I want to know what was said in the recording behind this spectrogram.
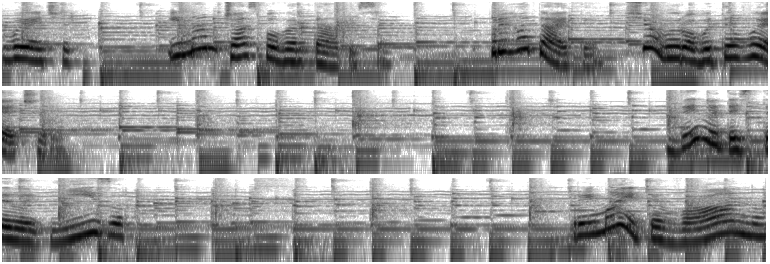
вечір, і нам час повертатися. Пригадайте, що ви робите ввечері? Дивитесь телевізор, приймаєте ванну,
